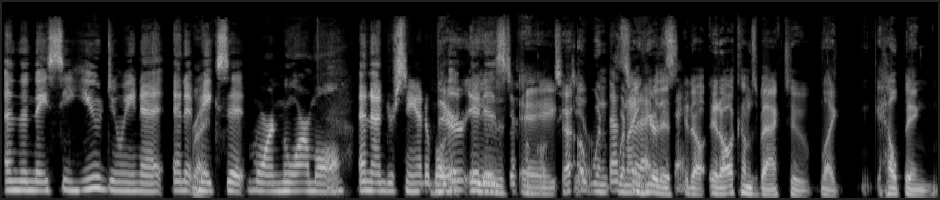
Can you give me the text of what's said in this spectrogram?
And then they see you doing it and it right. makes it more normal and understandable there it is, is difficult a, to uh, do. When, when I hear I this, it all, it all comes back to like helping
